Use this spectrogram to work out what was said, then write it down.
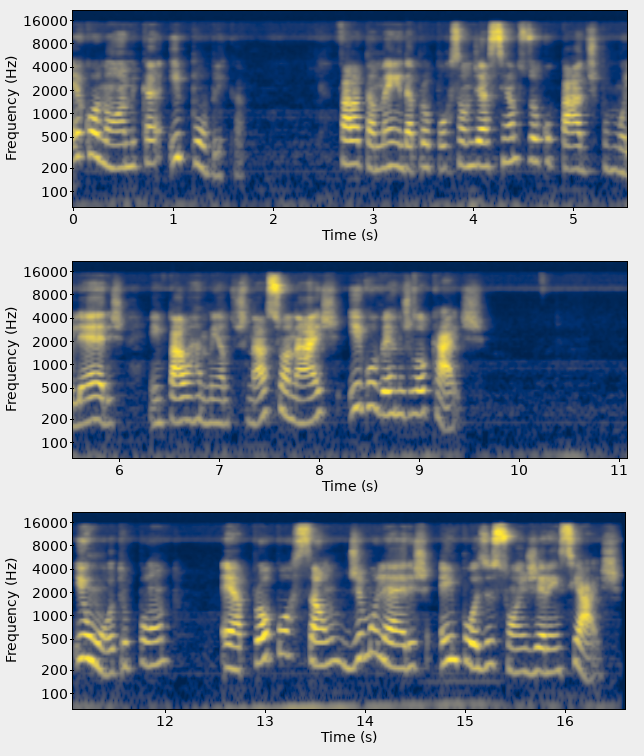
econômica e pública. Fala também da proporção de assentos ocupados por mulheres em parlamentos nacionais e governos locais. E um outro ponto é a proporção de mulheres em posições gerenciais,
